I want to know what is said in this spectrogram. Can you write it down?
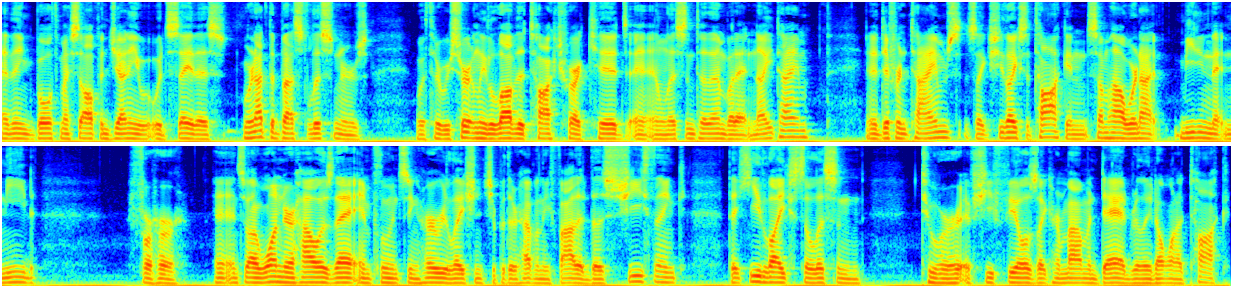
I think both myself and Jenny would say this. We're not the best listeners with her. We certainly love to talk to our kids and, and listen to them, but at nighttime and at different times, it's like she likes to talk, and somehow we're not meeting that need for her. And, and so I wonder how is that influencing her relationship with her heavenly Father? Does she think that he likes to listen to her if she feels like her mom and dad really don't want to talk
